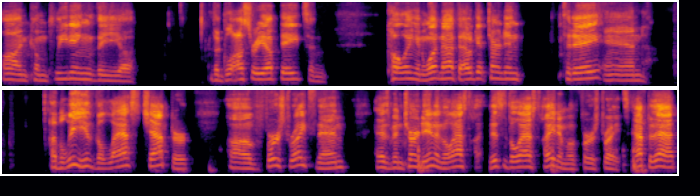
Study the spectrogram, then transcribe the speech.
on completing the uh, the glossary updates and culling and whatnot. That'll get turned in today, and I believe the last chapter of First Writes then has been turned in and the last this is the last item of first Writes. after that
